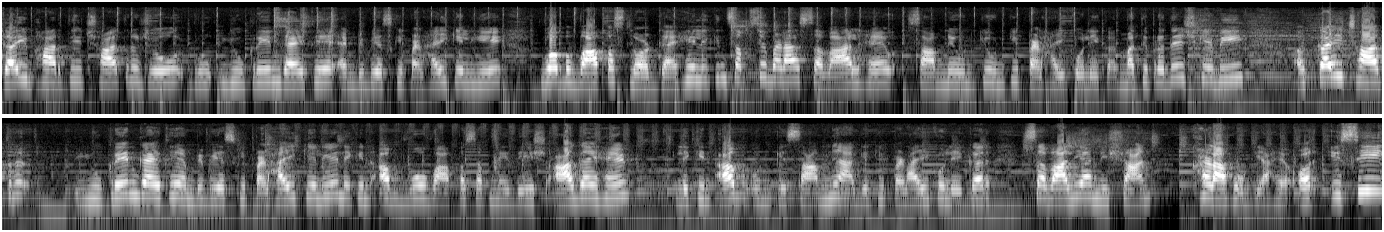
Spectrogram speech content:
कई भारतीय छात्र जो यूक्रेन गए थे एमबीबीएस की पढ़ाई के लिए, वो अब वापस लौट गए हैं। लेकिन सबसे बड़ा सवाल है सामने उनकी उनकी पढ़ाई को लेकर। मध्य प्रदेश के भी कई छात्र यूक्रेन गए थे एमबीबीएस की पढ़ाई के लिए, लेकिन अब वो वापस अपने देश आ गए हैं। लेकिन अब उनके सामने आगे की पढ़ाई को लेकर सवालिया निशान खड़ा हो गया है। और इसी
